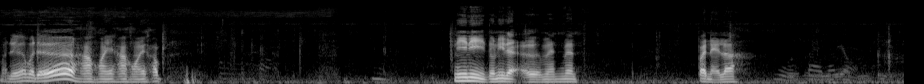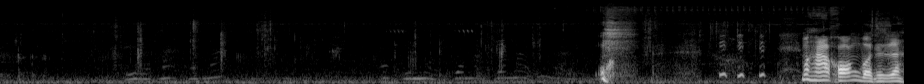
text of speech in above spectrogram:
มาเด้อมาเด้อหาหอยหาหอยครับ นี่นี่ตรงนี้แหละเออแม่นแม่นไปไหนล่ะมาหาของบ่เถอะ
